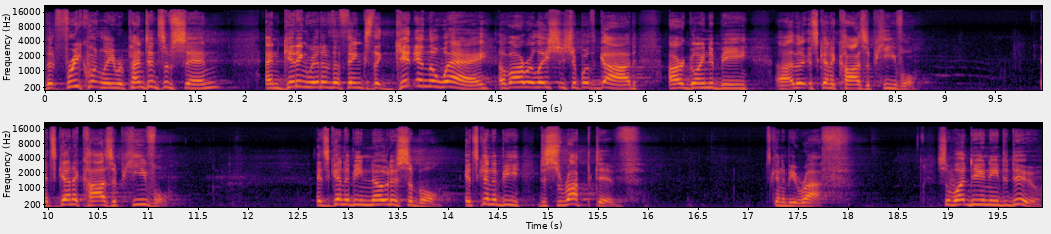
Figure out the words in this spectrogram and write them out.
that frequently repentance of sin and getting rid of the things that get in the way of our relationship with God are going to be, uh, it's going to cause upheaval. It's going to cause upheaval. It's going to be noticeable. It's going to be disruptive. It's going to be rough. So, what do you need to do?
